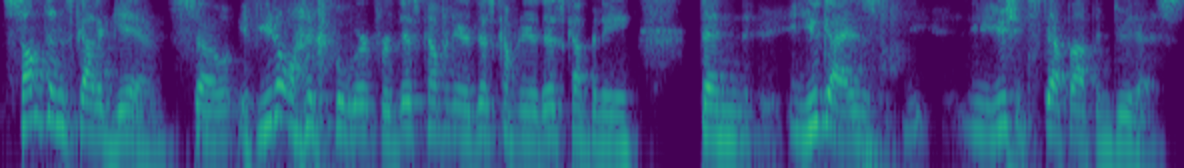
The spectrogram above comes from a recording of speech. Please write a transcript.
something's got to give. So if you don't want to go work for this company or this company or this company, then you guys you should step up and do this.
